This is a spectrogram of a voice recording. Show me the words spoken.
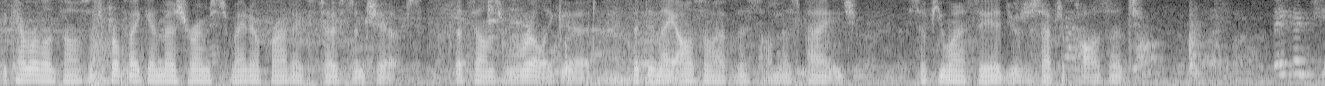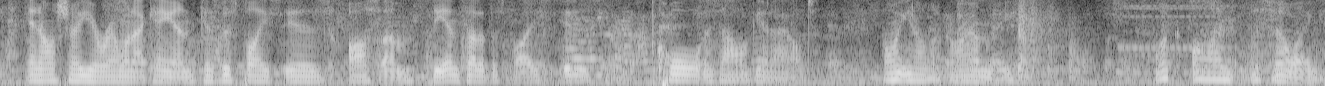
The Cumberland sausage, grilled bacon, mushrooms, tomato, fried eggs, toast, and chips. That sounds really good. But then they also have this on this page. So if you want to see it, you'll just have to pause it and I'll show you around when I can because this place is awesome. The inside of this place, it is cool as I'll get out. I want you to look around me. Look on the ceiling.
